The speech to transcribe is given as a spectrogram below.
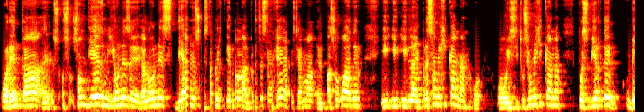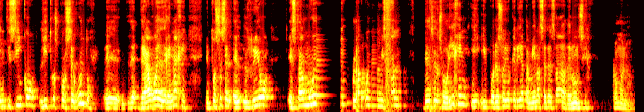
40, eh, son 10 millones de galones diarios que está virtiendo la empresa extranjera que se llama El Paso Water y, y la empresa mexicana, o, o institución mexicana, pues vierte 25 litros por segundo eh, de, agua de drenaje. Entonces el, río está muy vinculado con el misal desde su origen y, por eso yo quería también hacer esa denuncia. ¿Cómo no?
